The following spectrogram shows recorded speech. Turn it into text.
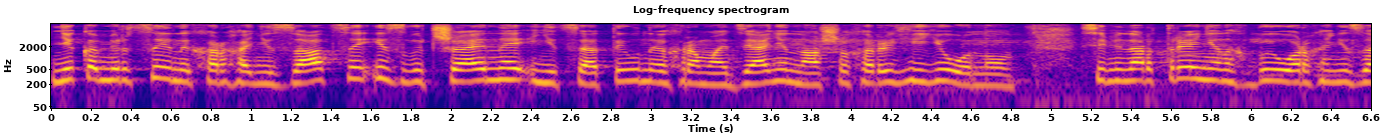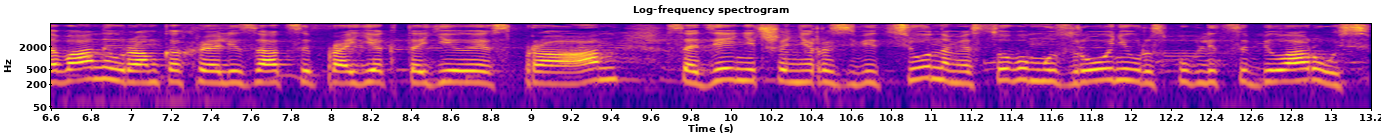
некамерцыйных арганізацый і звычайныя ініцыятыўныя грамадзяне нашага рэгіёну. Семінар-трэнінг быў арганізаваны ў рамках рэалізацыі праекта ЕС «Праан» садзейнічання развіццю на мясцовым узроўні ў Рэспубліцы Беларусь.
